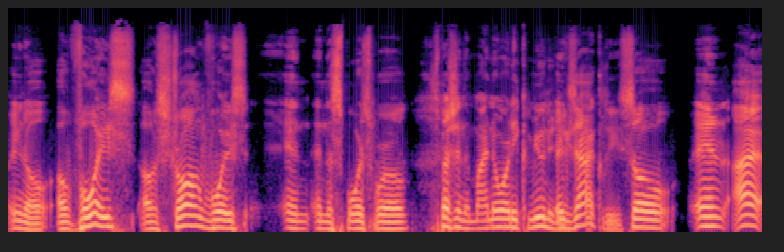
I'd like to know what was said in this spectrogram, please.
you know, a voice, a strong voice in in the sports world. Especially in the minority community. Exactly. So, and I,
